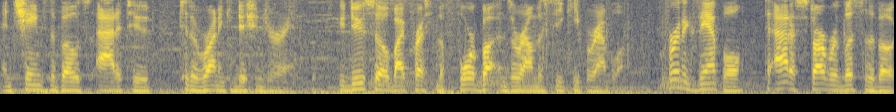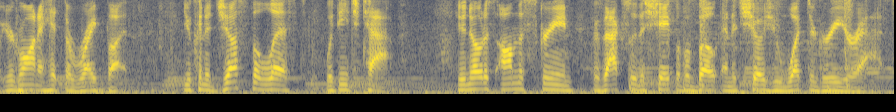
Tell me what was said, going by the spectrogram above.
and change the boat's attitude to the running conditions you're in. You do so by pressing the four buttons around the Seakeeper emblem. For an example, to add a starboard list to the boat, you're going to hit the right button. You can adjust the list with each tap. You'll notice on the screen, there's actually the shape of a boat and it shows you what degree you're at.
